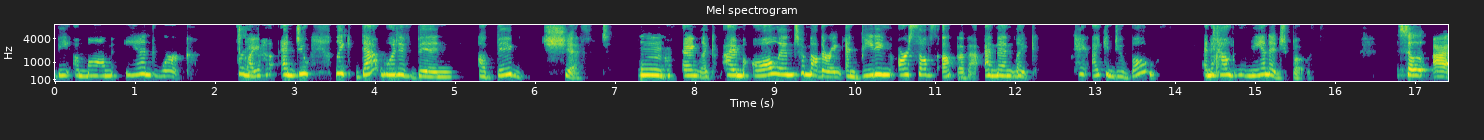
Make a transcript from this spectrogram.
be a mom and work for my and do like that would have been a big shift mm. saying like i'm all into mothering and beating ourselves up about and then like okay i can do both. And how you manage both. So uh,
